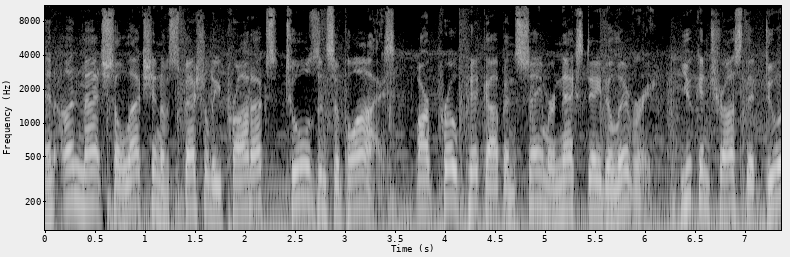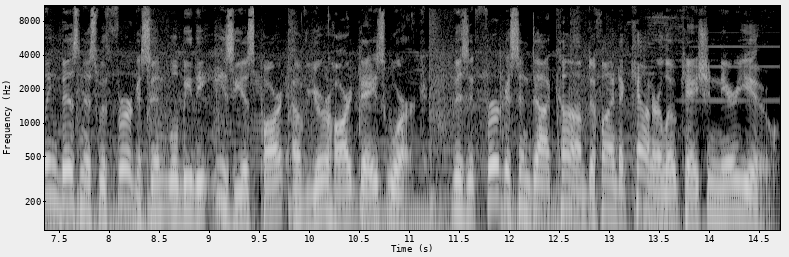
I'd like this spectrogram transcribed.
an unmatched selection of specialty products, tools, and supplies, our pro pickup and same or next day delivery, you can trust that doing business with Ferguson will be the easiest part of your hard day's work. Visit Ferguson.com to find a counter location near you.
